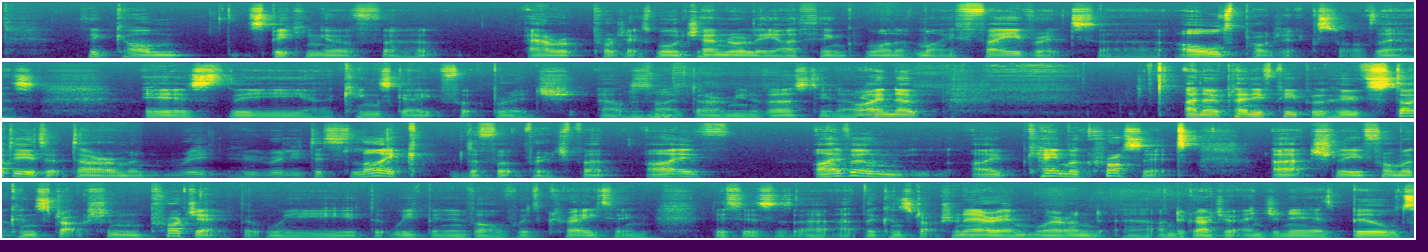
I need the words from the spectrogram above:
I think on speaking of uh, projects more generally, I think one of my favourite uh, old projects of theirs is the uh, Kingsgate footbridge outside mm-hmm. Durham University. Now yeah. I know. I know plenty of people who've studied at Durham and re- who really dislike the footbridge, but I've I've only I came across it actually from a construction project that we that we've been involved with creating. This is uh, at the Constructionarium, where un, uh, undergraduate engineers build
